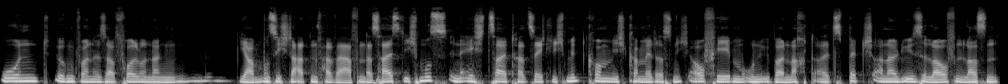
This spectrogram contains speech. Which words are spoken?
und irgendwann ist er voll und dann ja, muss ich Daten verwerfen. Das heißt, ich muss in Echtzeit tatsächlich mitkommen. Ich kann mir das nicht aufheben und über Nacht als Batch-Analyse laufen lassen,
